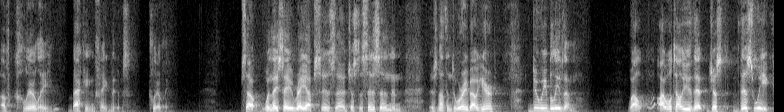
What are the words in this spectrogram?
of clearly backing fake news. Clearly. So, when they say Ray Epps is uh, just a citizen and there's nothing to worry about here, do we believe them? Well, I will tell you that just this week,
